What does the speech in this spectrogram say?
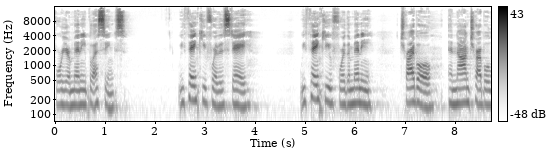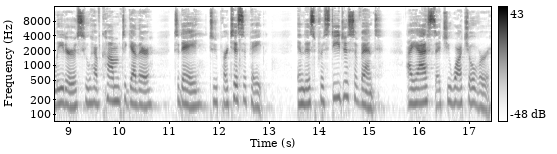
for your many blessings. We thank you for this day. We thank you for the many tribal and non tribal leaders who have come together today to participate in this prestigious event I ask that you watch over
